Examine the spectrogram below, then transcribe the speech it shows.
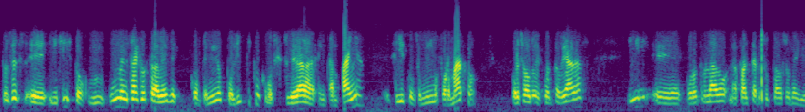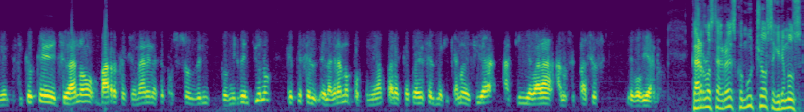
Entonces, eh, insisto, un, mensaje otra vez de contenido político, como si estuviera en campaña, sigue con su mismo formato, por eso hablo de cuento de y eh, por otro lado la falta de resultados son evidentes y creo que el ciudadano va a reflexionar en este proceso de 2021 creo que es la gran oportunidad para que otra vez el mexicano decida a quién llevar a, los espacios de gobierno Carlos, te agradezco mucho. Seguiremos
